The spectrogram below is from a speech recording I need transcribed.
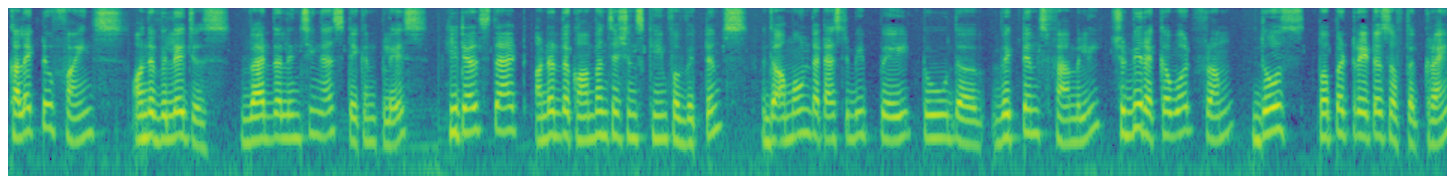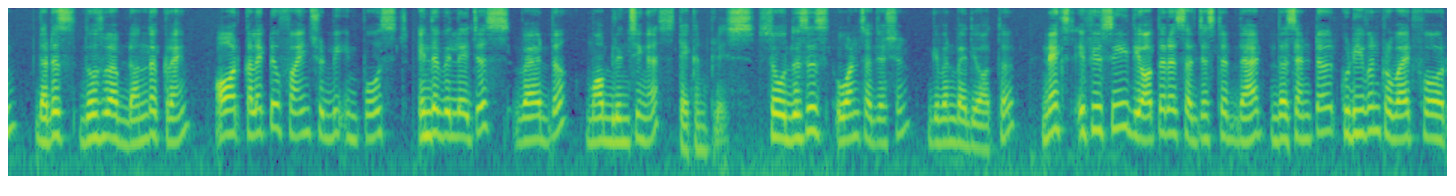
collective fines on the villages where the lynching has taken place he tells that under the compensation scheme for victims, the amount that has to be paid to the victim's family should be recovered from those perpetrators of the crime, that is, those who have done the crime, or collective fines should be imposed in the villages where the mob lynching has taken place. So, this is one suggestion given by the author. Next, if you see, the author has suggested that the center could even provide for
